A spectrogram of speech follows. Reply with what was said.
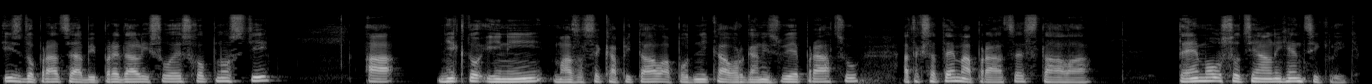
ísť do práce, aby predali svoje schopnosti a Niekto iný má zase kapitál a podniká, organizuje prácu a tak sa téma práce stála témou sociálnych encyklík.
